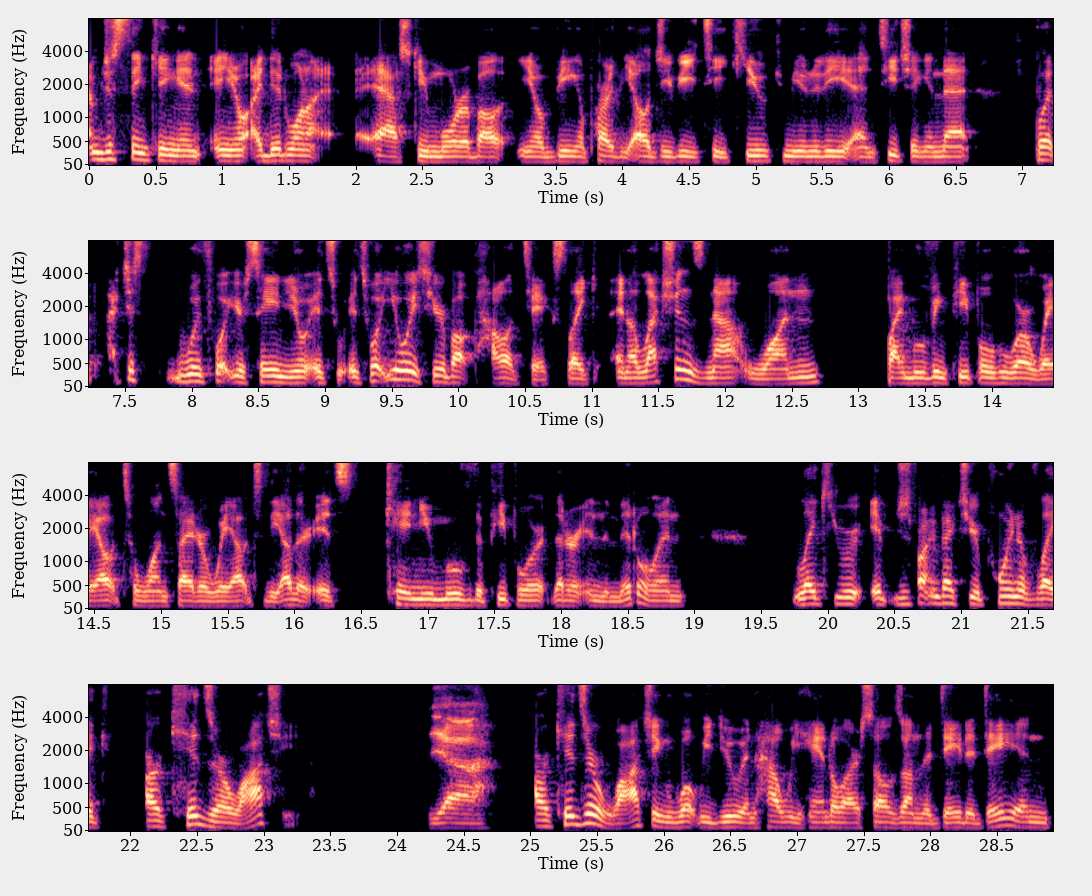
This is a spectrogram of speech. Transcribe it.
I'm just thinking, and, and you know, I did want to ask you more about you know being a part of the LGBTQ community and teaching in that but I just with what you're saying, you know, it's it's what you always hear about politics. Like an election's not won by moving people who are way out to one side or way out to the other. It's can you move the people that are in the middle? And like you were, it just brought me back to your point of like our kids are watching. Yeah, our kids are watching what we do and how we handle ourselves on the day to day, and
